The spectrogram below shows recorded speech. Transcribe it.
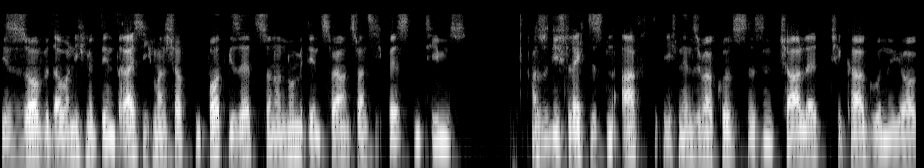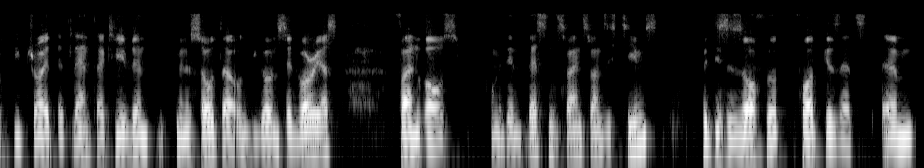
Die Saison wird aber nicht mit den 30 Mannschaften fortgesetzt, sondern nur mit den 22 besten Teams. Also die schlechtesten acht, ich nenne sie mal kurz, das sind Charlotte, Chicago, New York, Detroit, Atlanta, Cleveland, Minnesota und die Golden State Warriors, fallen raus. Und mit den besten 22 Teams wird die Saison fortgesetzt. Ähm,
